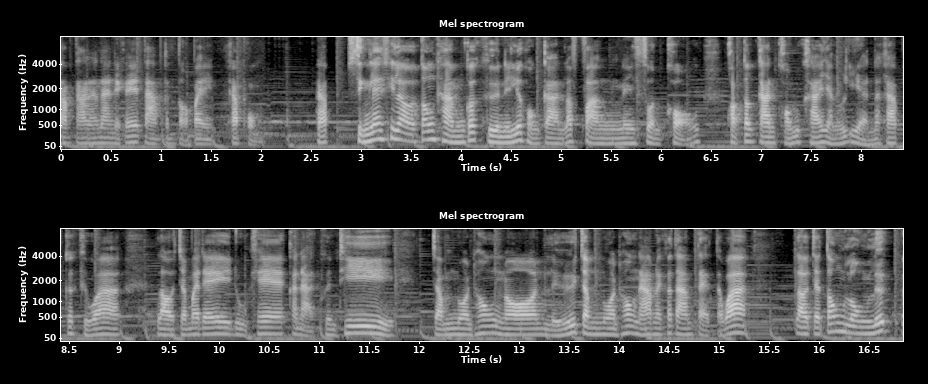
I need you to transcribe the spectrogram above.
ต่างๆนานาเนี่ยก็จะตามกันต่อไปครับผมครับสิ่งแรกที่เราต้องทำก็คือในเรื่องของการรับฟังในส่วนของความต้องการของลูกค้าอย่างละเอียดนะครับ ก็คือว่าเราจะไม่ได้ดูแค่ขนาดพื้นที่จำนวนห้องนอน หรือจำนวนห้องน้ำอะไรก็ตามแต่แต่ว่าเราจะต้องลงลึกไป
